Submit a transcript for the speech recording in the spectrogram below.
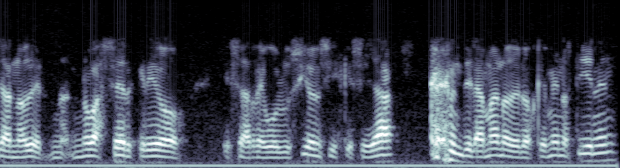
ya no, no, va a ser, creo, esa revolución, si es que se da, de la mano de los que menos tienen,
